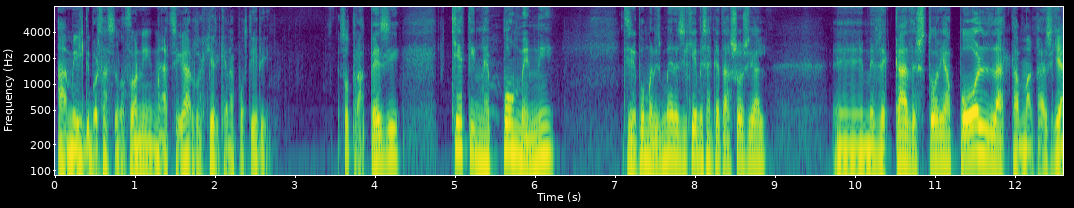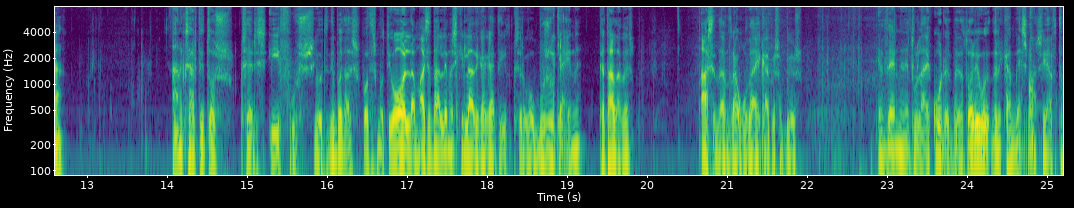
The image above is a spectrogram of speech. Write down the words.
αμήλυτοι μπροστά στην οθόνη με ένα τσιγάρο στο χέρι και ένα ποτήρι στο τραπέζι και την επόμενη, τις επόμενες μέρες γέμισαν και τα social ε, με δεκάδες story από όλα τα μαγαζιά ανεξαρτήτως, ξέρεις, ύφους ή οτιδήποτε, ας υποθέσουμε ότι όλα μαζί τα λέμε σκυλάδικα γιατί ξέρω εγώ, μπουζούκια είναι. Κατάλαβες. Άσε να τραγουδάει κάποιος ο οποίος δεν είναι του λαϊκού ρεπερτορίου, δεν έχει καμία σημασία αυτό.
